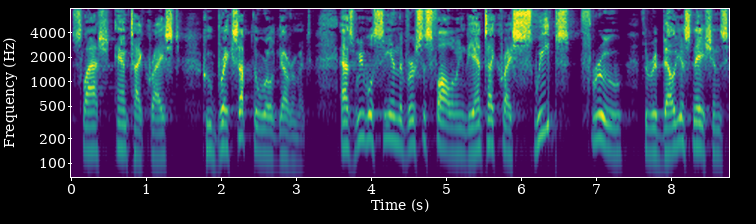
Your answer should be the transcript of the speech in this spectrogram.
slash antichrist who breaks up the world government. As we will see in the verses following, the antichrist sweeps through the rebellious nations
